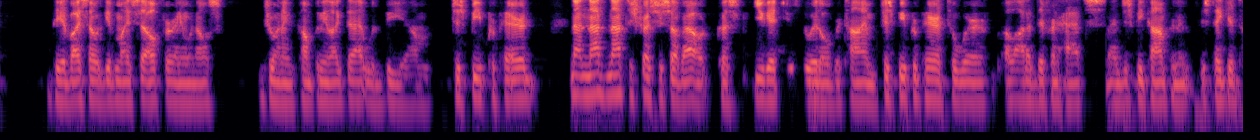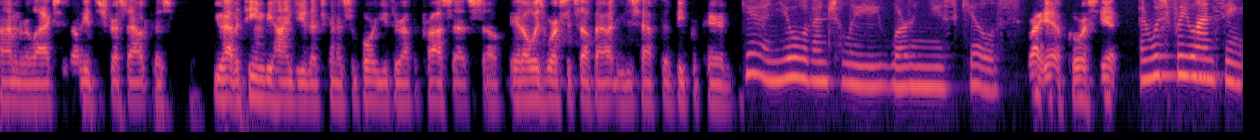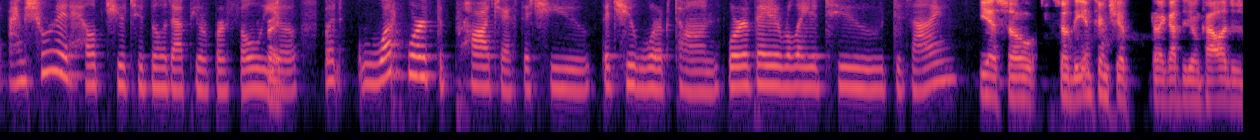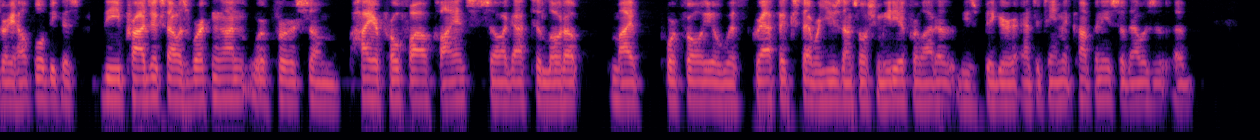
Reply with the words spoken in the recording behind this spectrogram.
the advice I would give myself or anyone else joining a company like that would be, um, just be prepared. Not, not, not to stress yourself out because you get used to it over time. Just be prepared to wear a lot of different hats and just be confident. Just take your time and relax. You don't need to stress out because you have a team behind you that's going to support you throughout the process. So it always works itself out. And you just have to be prepared. Yeah. And you'll eventually learn new skills. Right. Yeah. Of course. Yeah. And with freelancing, I'm sure it helped you to build up your portfolio. Right. But what were the projects that you that you worked on? Were they related to design? Yeah, so so the internship that I got to do in college was very helpful because the projects I was working on were for some higher profile clients. So I got to load up my portfolio with graphics that were used on social media for a lot of these bigger entertainment companies. So that was a, a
